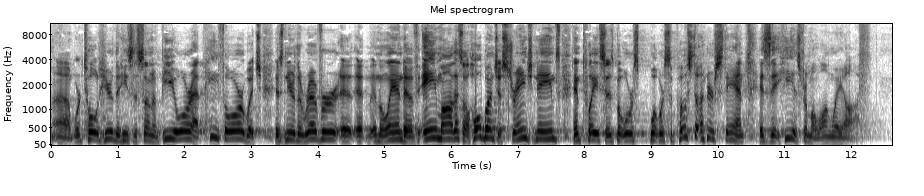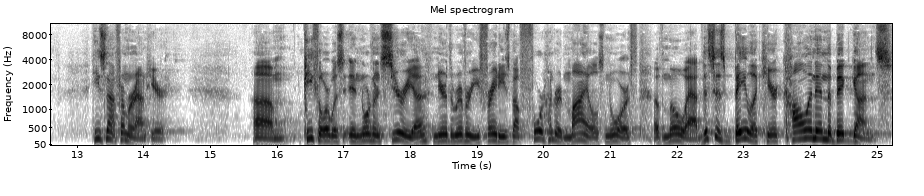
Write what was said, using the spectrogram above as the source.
Uh, we're told here that he's the son of Beor at Pethor, which is near the river uh, uh, in the land of Ammon. That's a whole bunch of strange names and places, but what we're, what we're supposed to understand is that he is from a long way off. He's not from around here. Um, Pethor was in northern Syria near the river Euphrates, about 400 miles north of Moab. This is Balak here calling in the big guns.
